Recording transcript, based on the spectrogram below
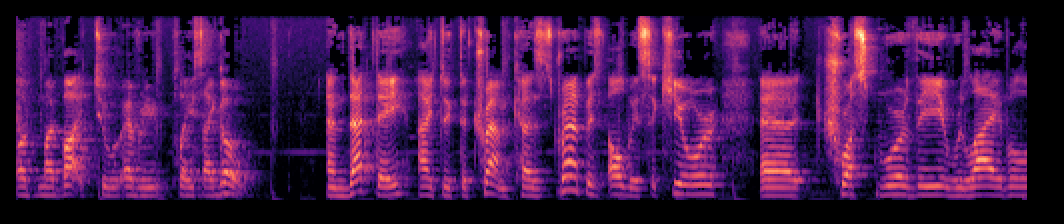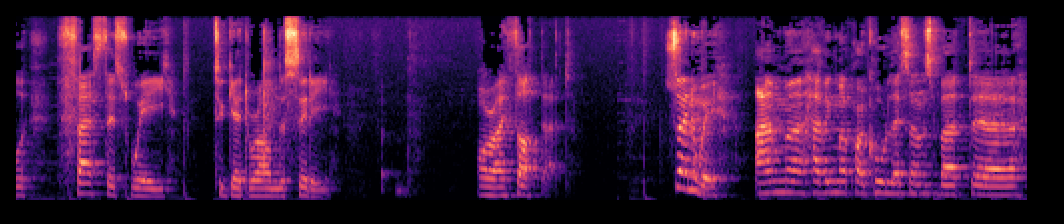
or my bike to every place I go. And that day I took the tram because tramp is always secure, uh, trustworthy, reliable, fastest way to get around the city. Or I thought that. So anyway, I'm uh, having my parkour lessons, but uh,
